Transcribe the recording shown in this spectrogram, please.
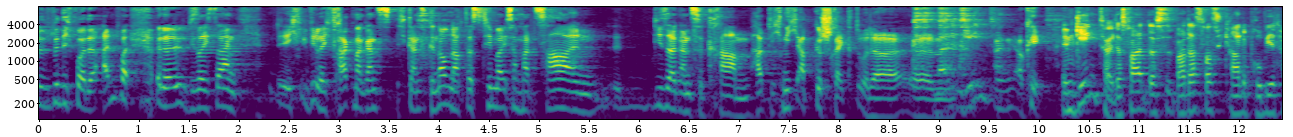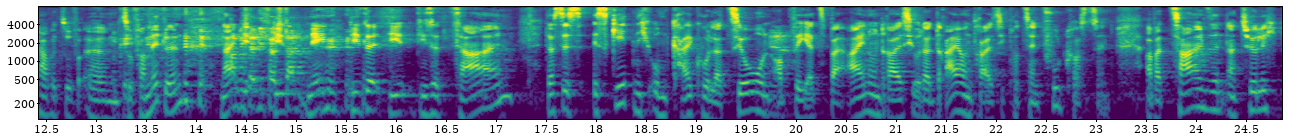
bin ich vor der Antwort, oder wie soll ich sagen, ich, ich frage mal ganz, ganz genau nach das Thema, ich sag mal Zahlen, dieser ganze Kram, hat dich nicht abgeschreckt oder? Ähm, Nein, im Gegenteil. Okay. Im Gegenteil, das war das, war das was ich gerade probiert habe zu, ähm, okay. zu vermitteln. Nein, habe ich ja nicht verstanden. Die, nee, diese, die, diese Zahlen, das ist, es geht nicht um Kalkulation, ja. ob wir jetzt bei 31 oder 33 Prozent Foodkost sind. Aber Zahlen sind natürlich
